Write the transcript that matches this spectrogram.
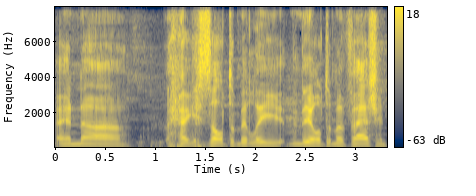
and uh, I guess ultimately in the ultimate fashion.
